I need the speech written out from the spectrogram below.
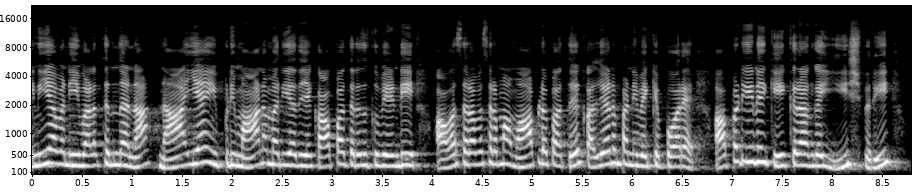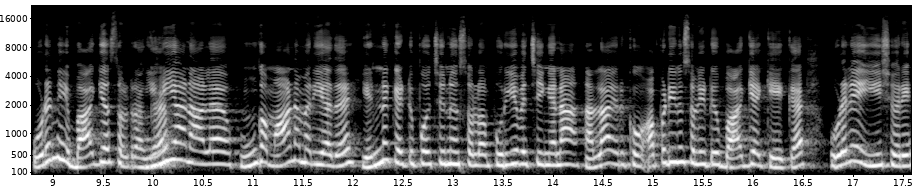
இனியாவை நீ வளர்த்துருந்தனா நான் ஏன் இப்படி மான மரியாதையை காப்பாத்துறதுக்கு வேண்டி அவசர அவசரமா மாப்பிள்ளை பார்த்து கல்யாணம் பண்ணி வைக்க போகிறேன் அப்படின்னு கேட்குறாங்க ஈஸ்வரி. உடனே பாக்யா சொல்றாங்க இனியானால உங்க மான மரியாதை என்ன கெட்டு போச்சுன்னு சொல்ல புரிய வச்சீங்கன்னா நல்லா இருக்கும் அப்படின்னு சொல்லிட்டு பாக்யா கேட்க உடனே ஈஸ்வரி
